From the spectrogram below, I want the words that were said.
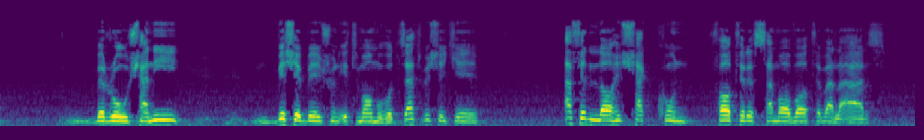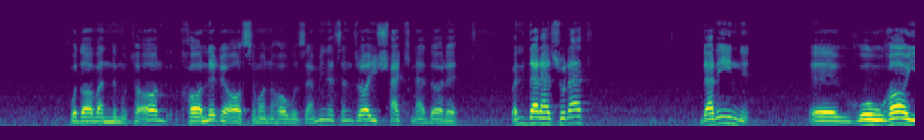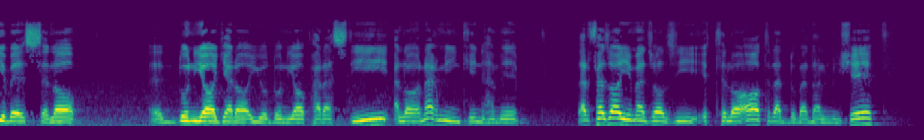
به روشنی بشه بهشون اتمام و حجت بشه که اف الله شک کن فاطر سماوات و الارض خداوند متعال خالق آسمان ها و زمین اصلا جایی شک نداره. ولی در هر صورت در این غوغای به اصطلاح دنیاگرایی و دنیا پرستی علا رغم این که این همه در فضای مجازی اطلاعات رد و بدل میشه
